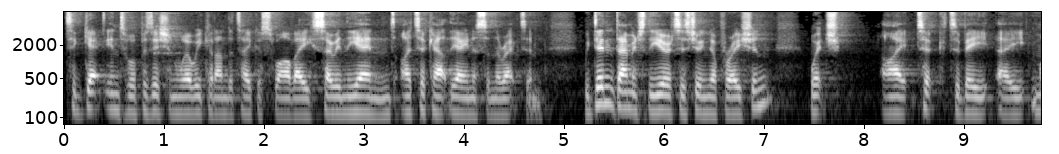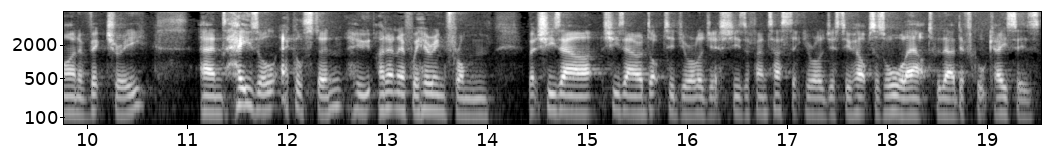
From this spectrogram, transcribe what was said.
to get into a position where we could undertake a Soave. So in the end, I took out the anus and the rectum. We didn't damage the ureters during the operation, which I took to be a minor victory. And Hazel Eccleston, who I don't know if we're hearing from, but she's our, she's our adopted urologist. She's a fantastic urologist who helps us all out with our difficult cases.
